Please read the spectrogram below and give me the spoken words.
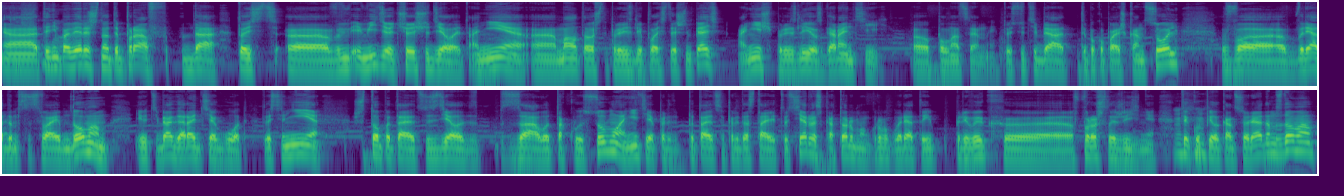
А, ты не поверишь, но ты прав, да. То есть э, видео что еще делает? Они, э, мало того, что привезли PlayStation 5, они еще привезли ее с гарантией э, полноценный. То есть у тебя, ты покупаешь консоль в, в рядом со своим домом, и у тебя гарантия год. То есть они что пытаются сделать за вот такую сумму, они тебе пред, пытаются предоставить тот сервис, к которому, грубо говоря, ты привык э, в прошлой жизни. Uh-huh. Ты купил консоль рядом с домом,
